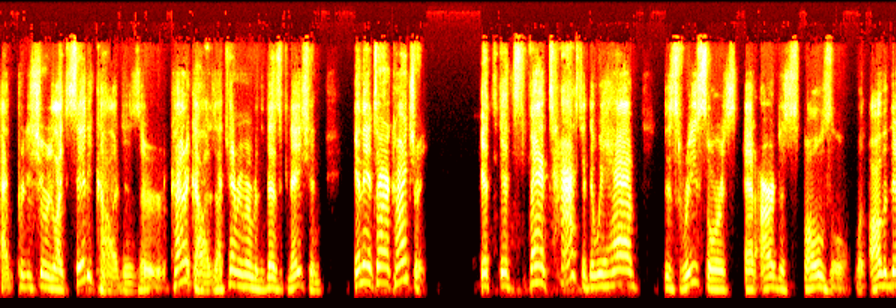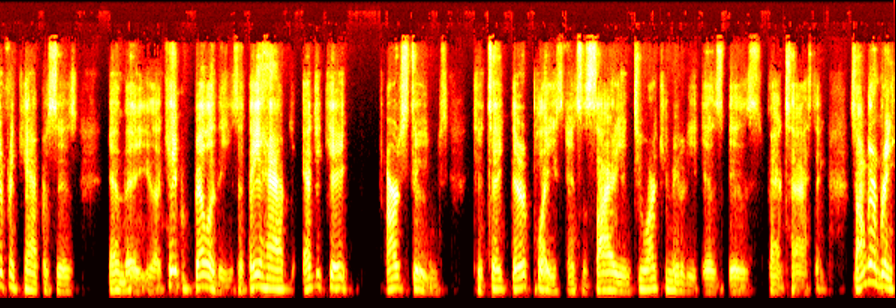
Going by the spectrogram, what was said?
I'm pretty sure, like city colleges or county colleges. I can't remember the designation in the entire country. It's it's fantastic that we have this resource at our disposal with all the different campuses and the uh, capabilities that they have to educate our students to take their place in society and to our community is is fantastic. So I'm going to bring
